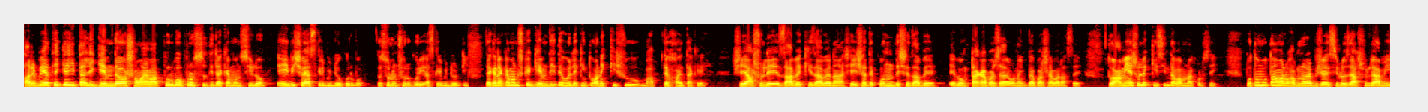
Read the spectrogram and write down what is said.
সার্বিয়া থেকে ইতালি গেম দেওয়ার সময় আমার পূর্ব প্রস্তুতিটা কেমন ছিল, এই বিষয়ে আজকের ভিডিও করব। তো চলুন শুরু করি আজকের ভিডিওটি দেখেন, একটা মানুষকে গেম দিতে হলে কিন্তু অনেক কিছু ভাবতে হয় তাকে। সে আসলে যাবে কি যাবে না, সেই সাথে কোন দেশে যাবে এবং টাকা পয়সার অনেক ব্যাপার স্যাপার আছে। তো আমি আসলে কি চিন্তা ভাবনা করছি? প্রথমত আমার ভাবনার বিষয় ছিল যে আসলে আমি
